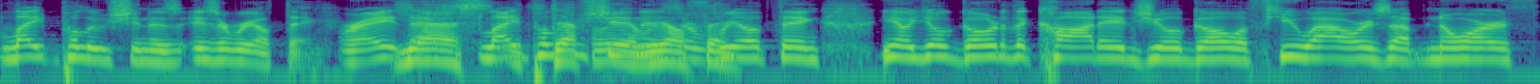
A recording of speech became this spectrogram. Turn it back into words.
light pollution is, is a real thing, right? Yes, light definitely a pollution real is a thing. real thing. You know, you'll go to the cottage, you'll go a few hours up north.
